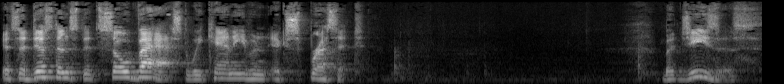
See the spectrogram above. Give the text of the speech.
It's a distance that's so vast we can't even express it. But Jesus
